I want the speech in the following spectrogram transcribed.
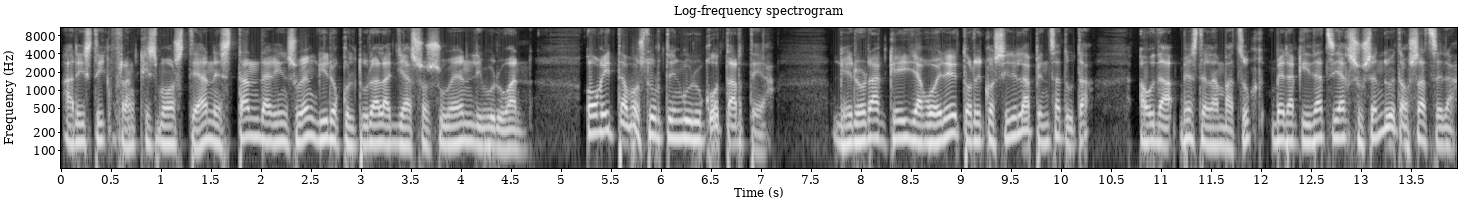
Aristik frankismo ostean estanda egin zuen giro kulturala jaso zuen liburuan. Hogeita bosturte inguruko tartea. Gerora gehiago ere torriko zirela pentsatuta. Hau da, beste lan batzuk, berak idatziak zuzendu eta osatzera,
